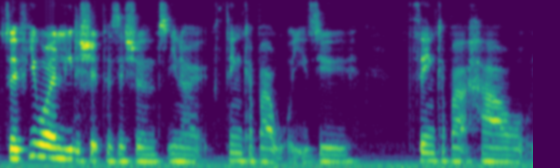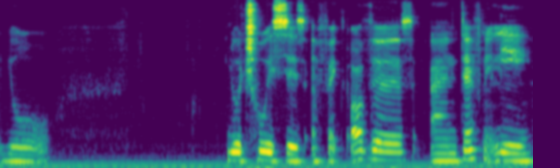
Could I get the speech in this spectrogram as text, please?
So if you are in leadership positions you know think about what you do. Think about how your your choices affect others and definitely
